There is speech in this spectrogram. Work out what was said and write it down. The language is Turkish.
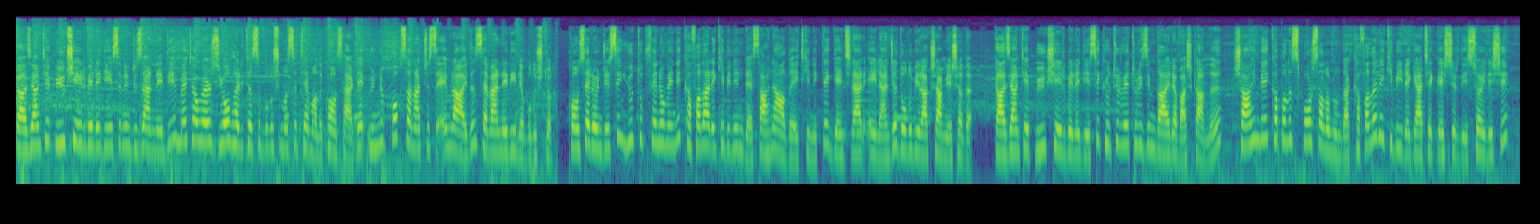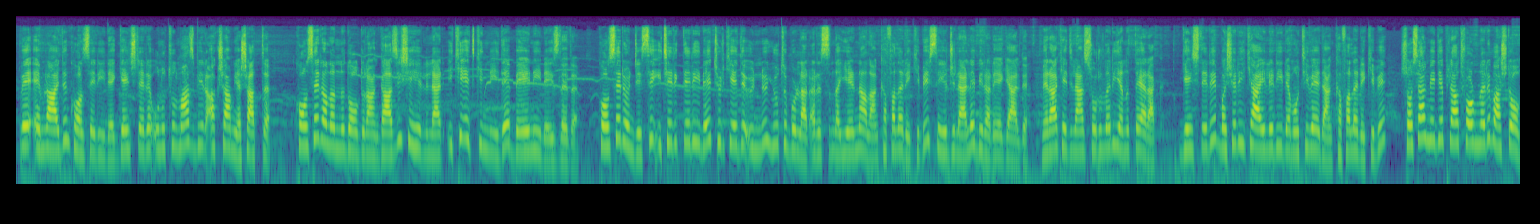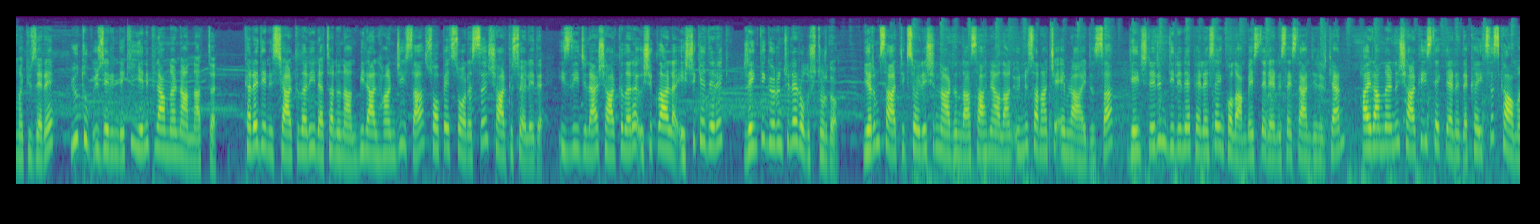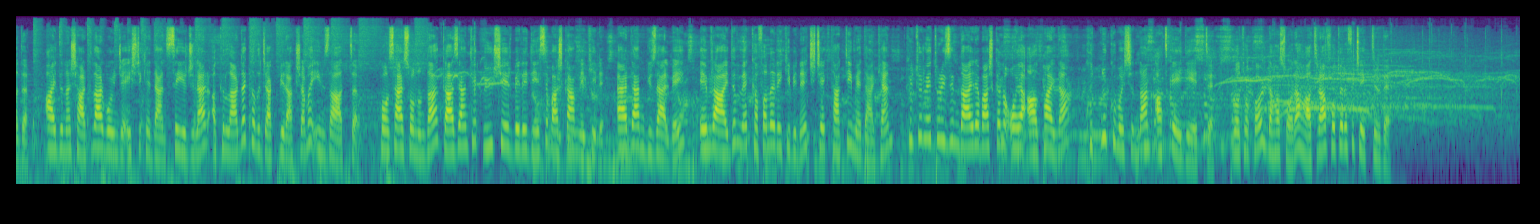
Gaziantep Büyükşehir Belediyesi'nin düzenlediği Metaverse Yol Haritası buluşması temalı konserde ünlü pop sanatçısı Emre Aydın sevenleriyle buluştu. Konser öncesi YouTube fenomeni Kafalar ekibinin de sahne aldığı etkinlikte gençler eğlence dolu bir akşam yaşadı. Gaziantep Büyükşehir Belediyesi Kültür ve Turizm Daire Başkanlığı, Şahin Bey Kapalı Spor Salonu'nda Kafalar ekibiyle gerçekleştirdiği söyleşi ve Emre Aydın konseriyle gençlere unutulmaz bir akşam yaşattı. Konser alanını dolduran Gazi şehirliler iki etkinliği de beğeniyle izledi. Konser öncesi içerikleriyle Türkiye'de ünlü YouTuber'lar arasında yerini alan Kafalar ekibi seyircilerle bir araya geldi. Merak edilen soruları yanıtlayarak gençleri başarı hikayeleriyle motive eden Kafalar ekibi, sosyal medya platformları başta olmak üzere YouTube üzerindeki yeni planlarını anlattı. Karadeniz şarkılarıyla tanınan Bilal Hancı ise sohbet sonrası şarkı söyledi. İzleyiciler şarkılara ışıklarla eşlik ederek renkli görüntüler oluşturdu. Yarım saatlik söyleşinin ardından sahne alan ünlü sanatçı Emre Aydın ise gençlerin diline pelesenk olan bestelerini seslendirirken hayranlarının şarkı isteklerine de kayıtsız kalmadı. Aydın'a şarkılar boyunca eşlik eden seyirciler akıllarda kalacak bir akşama imza attı. Konser sonunda Gaziantep Büyükşehir Belediyesi Başkan Vekili Erdem Güzelbey, Emre Aydın ve Kafalar ekibine çiçek takdim ederken Kültür ve Turizm Daire Başkanı Oya Alpay da kutlu kumaşından atkı hediye etti. Protokol daha sonra hatıra fotoğrafı çektirdi.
